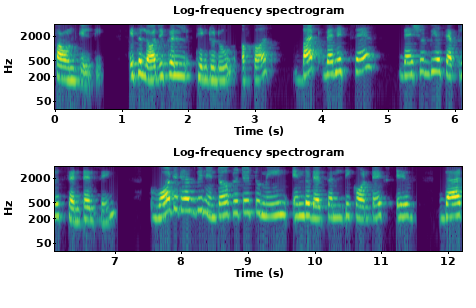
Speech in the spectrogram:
found guilty. It's a logical thing to do, of course, but when it says there should be a separate sentencing, what it has been interpreted to mean in the death penalty context is that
